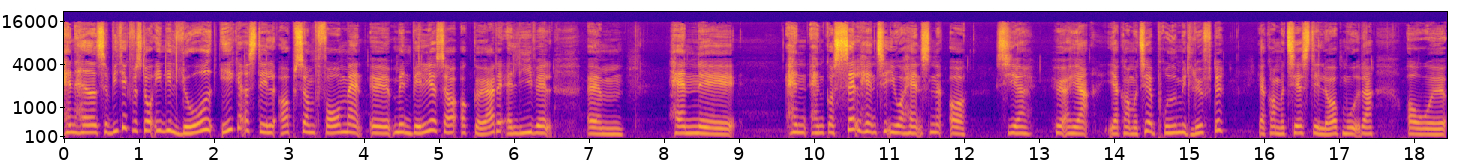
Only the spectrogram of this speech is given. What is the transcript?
han havde, så vidt jeg kan forstå, egentlig lovet ikke at stille op som formand, øh, men vælger så at gøre det alligevel. Øhm, han, øh, han, han går selv hen til Ivar Hansen og siger, hør her, jeg kommer til at bryde mit løfte, jeg kommer til at stille op mod dig, og, øh,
